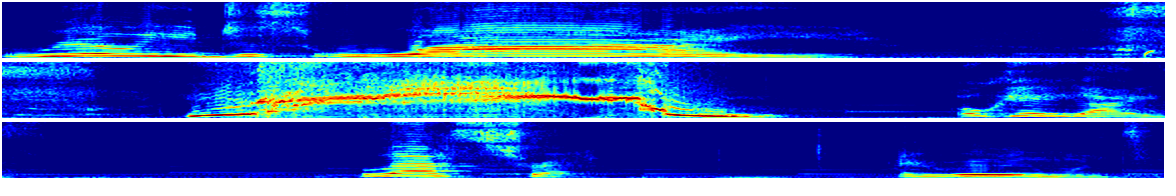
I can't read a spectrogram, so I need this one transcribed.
Really, just why? No! Okay, guys, last try. I really want to.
